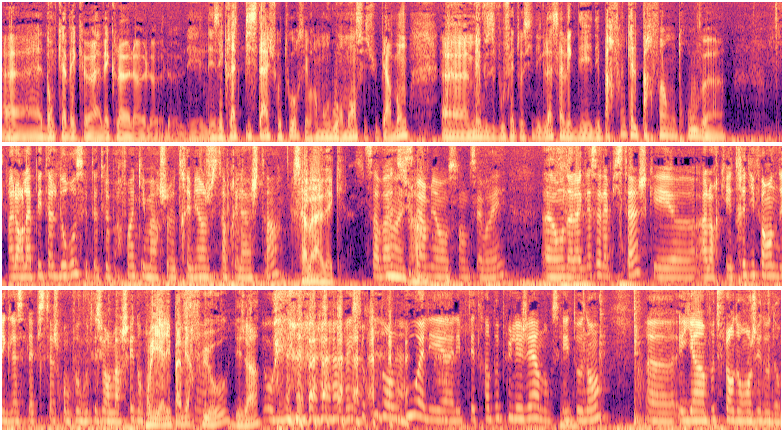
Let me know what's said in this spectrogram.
Euh, donc avec euh, avec le, le- le- le- les, les éclats de pistache autour, c'est vraiment gourmand, c'est super bon. Euh, mais vous vous faites aussi des glaces avec des, des parfums. Quel parfum on trouve euh, Alors la pétale d'oro, c'est peut-être le parfum qui marche très bien juste après la hachta. Ça va avec. Ça va Ouais. super Ah. bien ensemble, c'est vrai. Euh, on a la glace à la pistache qui est euh, alors qui est très différente des glaces à la pistache qu'on peut goûter sur le marché. Donc Oui, elle est pas vert fluo déjà. Oui. Mais surtout dans le goût, elle est, elle est peut-être un peu plus légère, donc c'est étonnant. Euh, et il y a un peu de fleur d'oranger dedans.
